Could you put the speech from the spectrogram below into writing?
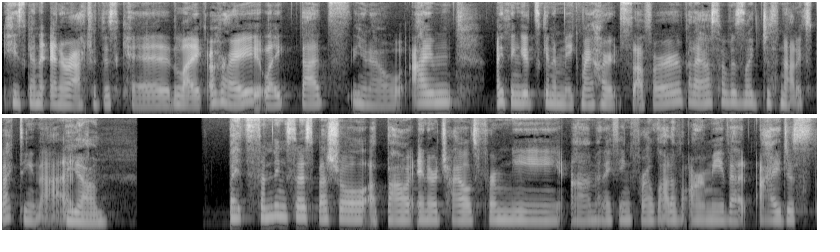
he's going to interact with this kid. Like, all right, like that's, you know, I'm I think it's going to make my heart suffer. But I also was like, just not expecting that. Yeah. But something so special about Inner Child for me, um, and I think for a lot of Army, that I just,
